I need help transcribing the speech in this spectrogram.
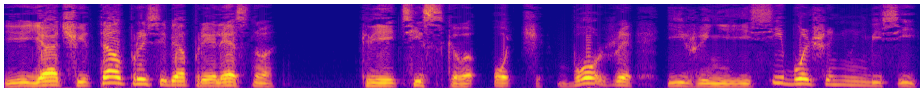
И я читал про себя прелестного квиетистского отче. Боже, и же не еси больше ни на небеси,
